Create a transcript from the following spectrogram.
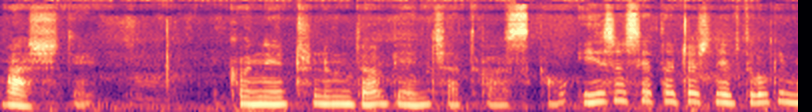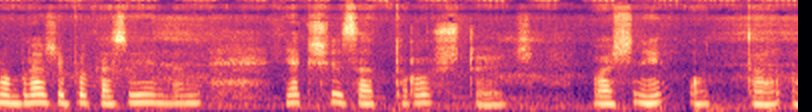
właśnie koniecznym do objęcia troską. Jezus jednocześnie w drugim obrazie pokazuje nam, jak się zatroszczyć właśnie o to, o,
